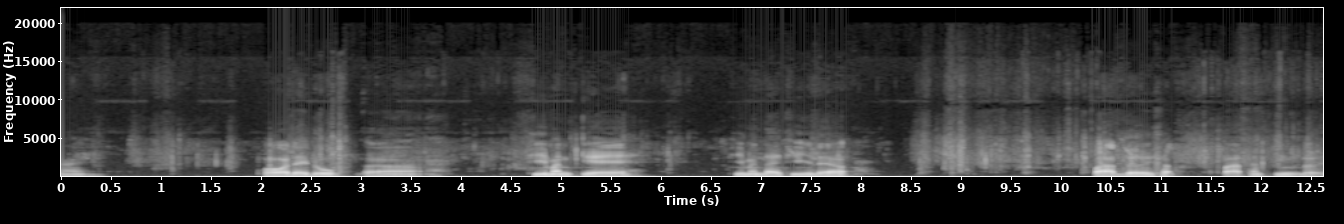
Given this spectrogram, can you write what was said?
ง่ายพอได้ลูกเอ่อที่มันแก่ ที่มันได้ที่แล้ว ปาดเลยครับ ปาดทั้งกิ่งเลย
